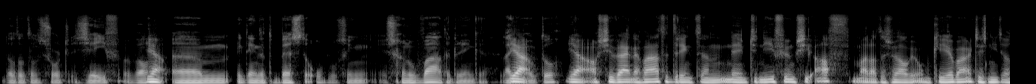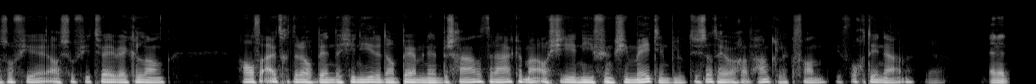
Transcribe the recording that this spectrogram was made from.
dat het een soort zeef was. Ja. Ehm, ik denk dat de beste oplossing is genoeg water drinken. Lijkt Ja. me ook toch? Ja, als je weinig water drinkt, dan neemt je nierfunctie af. Maar dat is wel weer omkeerbaar. Het is niet alsof je, alsof je twee weken lang half uitgedroogd bent, dat je nieren dan permanent beschadigd raken. Maar als je je nierfunctie meet in bloed, is dat heel erg afhankelijk van je vochtinname. Ja. En het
